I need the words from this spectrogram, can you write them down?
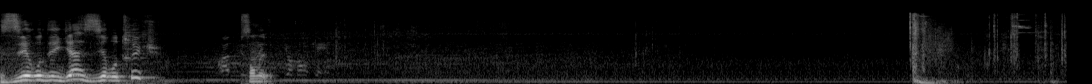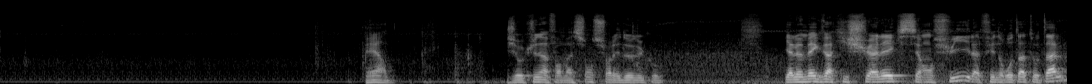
zéro dégâts, zéro truc. Frappe de Sans- précision manquée. Merde. J'ai aucune information sur les deux du coup. Il y a le mec vers qui je suis allé qui s'est enfui, il a fait une rota totale.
